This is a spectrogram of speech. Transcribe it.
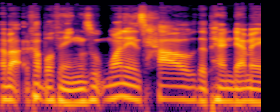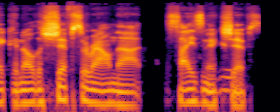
about a couple things. One is how the pandemic and all the shifts around that, seismic mm-hmm. shifts,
